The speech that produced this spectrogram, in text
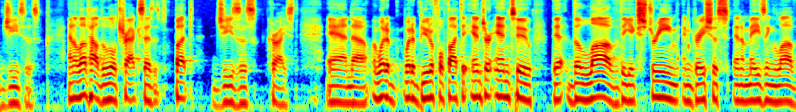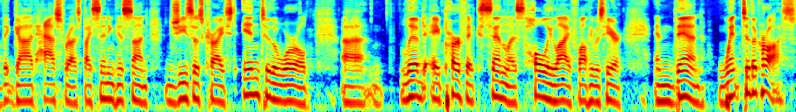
Jesus. And I love how the little track says it's, but Jesus Christ. And, uh, and what, a, what a beautiful thought to enter into the, the love, the extreme and gracious and amazing love that God has for us by sending his son, Jesus Christ, into the world, uh, lived a perfect, sinless, holy life while he was here, and then went to the cross,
